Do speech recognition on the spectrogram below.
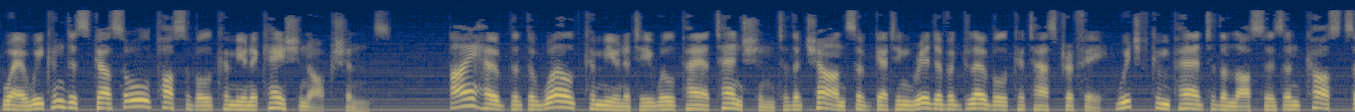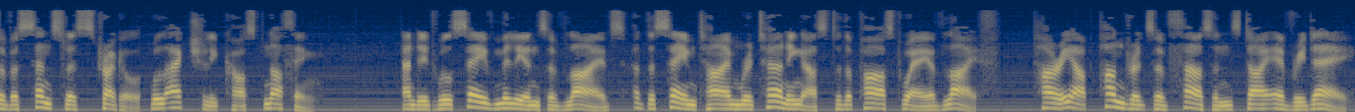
where we can discuss all possible communication options. I hope that the world community will pay attention to the chance of getting rid of a global catastrophe, which, compared to the losses and costs of a senseless struggle, will actually cost nothing. And it will save millions of lives, at the same time returning us to the past way of life. Hurry up, hundreds of thousands die every day.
